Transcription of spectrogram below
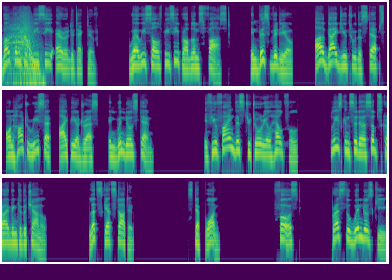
Welcome to PC Error Detective, where we solve PC problems fast. In this video, I'll guide you through the steps on how to reset IP address in Windows 10. If you find this tutorial helpful, please consider subscribing to the channel. Let's get started. Step 1. First, press the Windows key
